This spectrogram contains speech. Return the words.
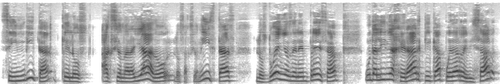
se invita que los accionariados, los accionistas, los dueños de la empresa, una línea jerárquica pueda revisar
